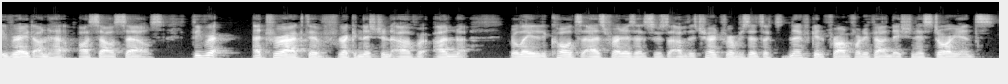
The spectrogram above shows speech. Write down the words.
raid on cells. The retroactive recognition of unrelated cults as predecessors of the church represents a significant problem for the Foundation historians.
